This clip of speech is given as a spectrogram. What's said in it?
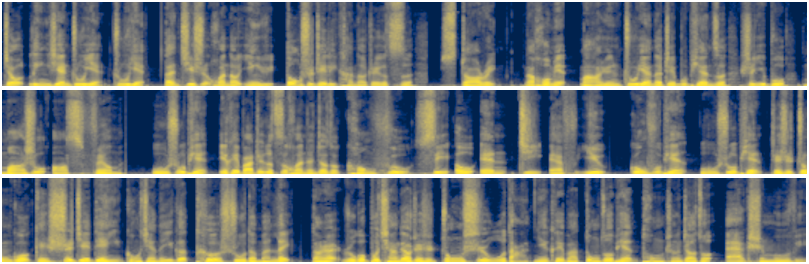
叫领衔主演，主演，但其实换到英语都是这里看到这个词 starring。那后面马云主演的这部片子是一部 martial arts film 武术片，也可以把这个词换成叫做 kung fu c o n g f u 功夫片、武术片，这是中国给世界电影贡献的一个特殊的门类。当然，如果不强调这是中式武打，你也可以把动作片统称叫做 action movie。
